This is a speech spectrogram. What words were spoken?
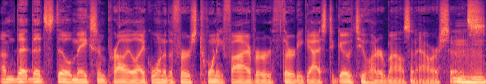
um, that that still makes him probably like one of the first twenty five or thirty guys to go two hundred miles an hour. So it's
